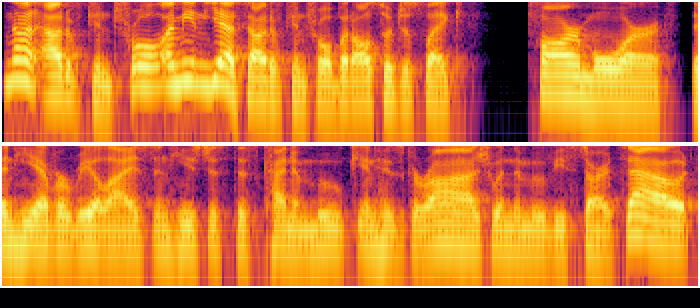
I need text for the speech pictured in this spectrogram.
not out of control. I mean, yes, out of control, but also just like far more than he ever realized. And he's just this kind of mook in his garage when the movie starts out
